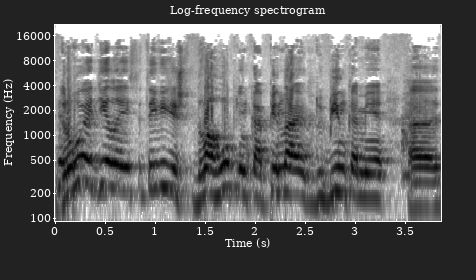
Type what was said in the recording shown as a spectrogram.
Другое дело, если ты видишь, два гопника пинают дубинками э,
